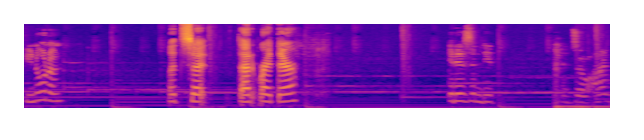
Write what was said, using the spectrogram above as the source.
You know what I'm... Let's set that right there. It is indeed... And so I'm...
